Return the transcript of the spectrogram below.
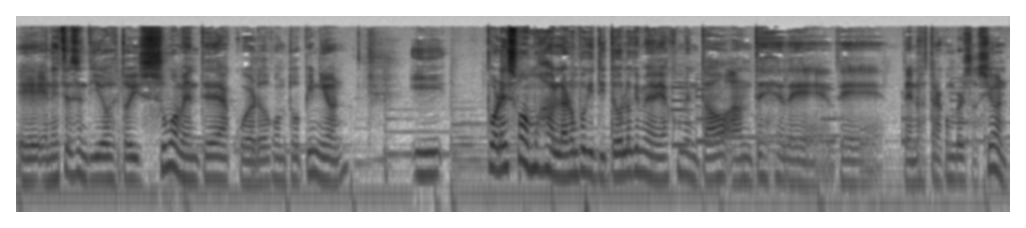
Eh, en este sentido, estoy sumamente de acuerdo con tu opinión y por eso vamos a hablar un poquitito de lo que me habías comentado antes de, nuestra conversación.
